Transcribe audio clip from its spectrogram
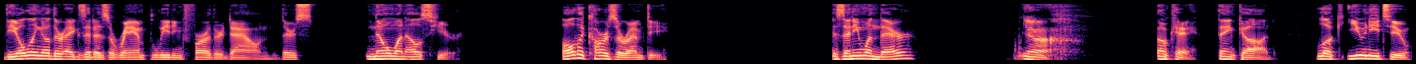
The only other exit is a ramp leading farther down. There's no one else here. All the cars are empty. Is anyone there? Yeah. Okay, thank God. Look, you need to.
